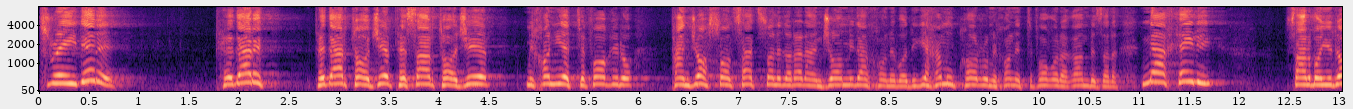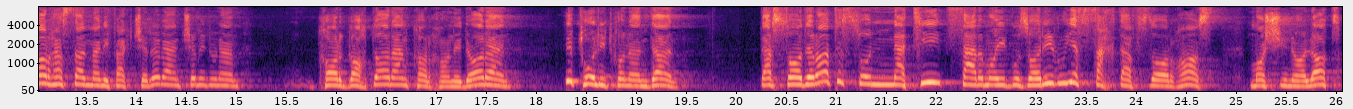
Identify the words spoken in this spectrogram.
تریدره. پدر پدر تاجر پسر تاجر می‌خوان یه اتفاقی رو پنجاه سال صد سال دارن انجام میدن خانوادگی همون کار رو می‌خوان اتفاق و رقم بزنن. نه خیلی سرمایه دار هستن منیفکچررن چه می‌دونم کارگاه دارن کارخانه دارن یه تولید کنندن در صادرات سنتی سرمایه گذاری روی سخت افزار هاست ماشینالات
